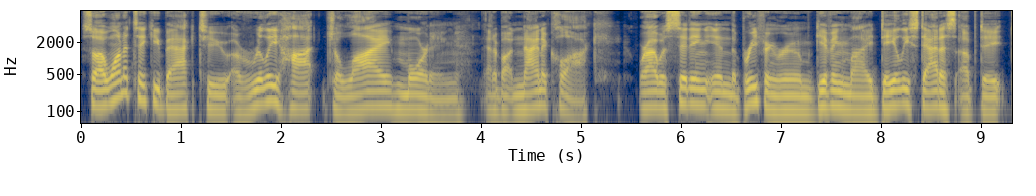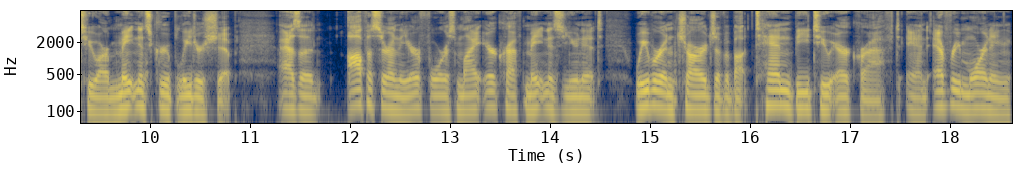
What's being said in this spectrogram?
So I want to take you back to a really hot July morning at about nine o'clock where I was sitting in the briefing room giving my daily status update to our maintenance group leadership. As an officer in the Air Force, my aircraft maintenance unit, we were in charge of about 10 B 2 aircraft, and every morning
